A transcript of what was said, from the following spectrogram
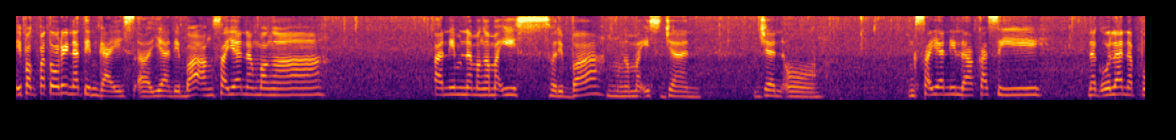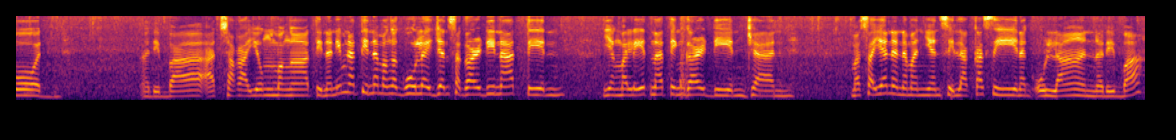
Ipagpatuloy natin guys. Uh, yan, 'di ba? Ang saya ng mga tanim na mga mais, so, 'di ba? Mga mais diyan. Diyan oh. Ang saya nila kasi nag-ulan na pod. Ah, 'di ba? At saka yung mga tinanim natin na mga gulay diyan sa garden natin, yung maliit nating garden diyan. Masaya na naman yan sila kasi nag-ulan, na 'di ba?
